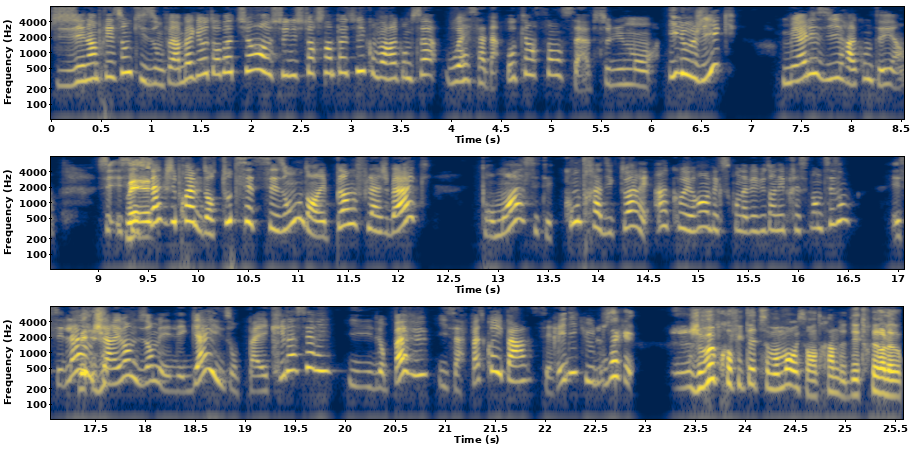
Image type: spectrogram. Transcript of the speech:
J'ai l'impression qu'ils ont fait un blackout. Oh bah tiens, c'est une histoire sympathique, on va raconter ça. Ouais, ça n'a aucun sens, c'est absolument illogique. Mais allez-y, racontez. Hein. C'est c'est Mais- ça que j'ai problème. Dans toute cette saison, dans les plein de flashbacks, pour moi, c'était contradictoire et incohérent avec ce qu'on avait vu dans les précédentes saisons. Et c'est là Mais où je- j'arrive en me disant, mais les gars, ils ont pas écrit la série. Ils l'ont pas vu. Ils savent pas de quoi ils parlent. C'est C'est ridicule. ça que je veux profiter de ce moment où ils sont en train de détruire le,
